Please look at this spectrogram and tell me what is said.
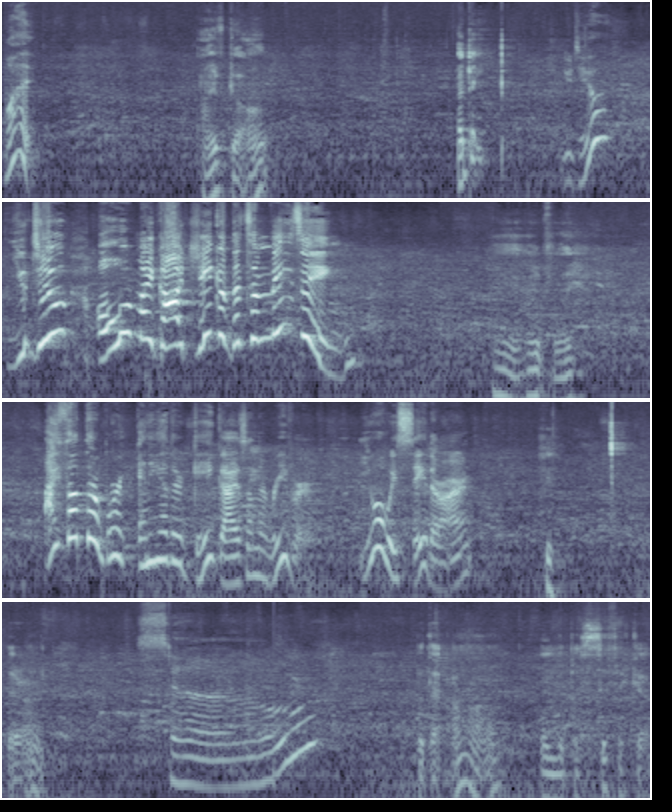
What? I've got a date. You do? You do? Oh my god, Jacob, that's amazing! Hmm, hopefully. I thought there weren't any other gay guys on the Reaver. You always say there aren't. There aren't, So. but there are on the Pacifica.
